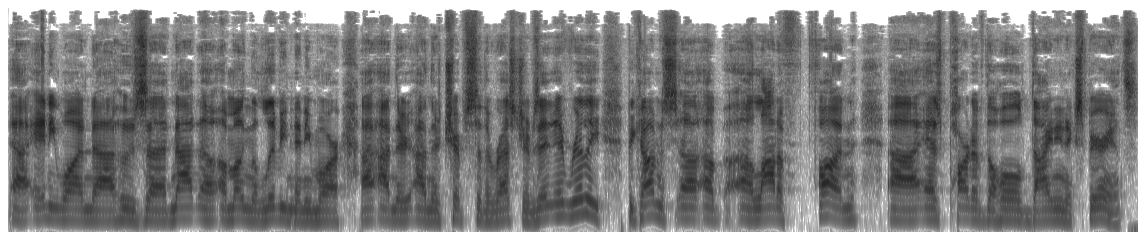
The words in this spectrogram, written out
uh, anyone uh, who's uh, not uh, among the living anymore uh, on their on their trips to the restrooms. It, it really becomes a, a lot of fun as part of the whole dining experience.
